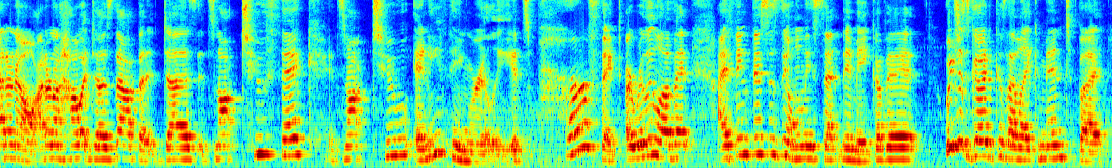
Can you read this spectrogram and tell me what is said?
I don't know. I don't know how it does that, but it does. It's not too thick. It's not too anything really. It's perfect. I really love it. I think this is the only scent they make of it, which is good because I like mint, but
